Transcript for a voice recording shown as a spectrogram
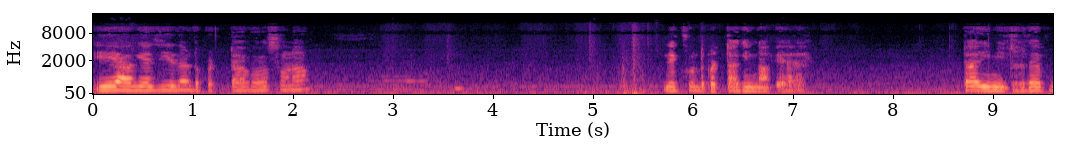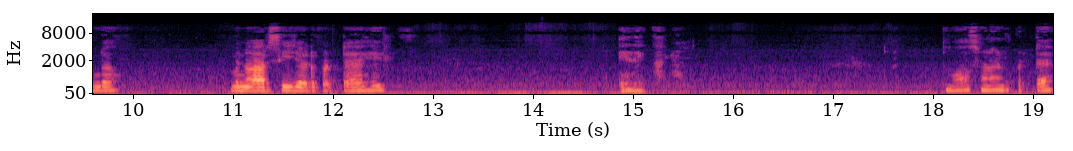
ਇਹ ਆ ਗਿਆ ਜੀ, ਇਹਦਾ ਦੁਪੱਟਾ ਬਹੁਤ ਸੋਹਣਾ। ਦੇਖੋ ਦੁਪੱਟਾ ਕਿੰਨਾ ਪਿਆਰਾ ਹੈ। 2.5 ਮੀਟਰ ਦਾ ਪੂਰਾ। ਬਨਾਰਸੀ ਜਿਹਾ ਦੁਪੱਟਾ ਹੈ ਇਹ। ਇਹ ਦੇਖੋ ਬਹੁਤ ਸੋਹਣਾ ਦੁਪੱਟਾ ਹੈ।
